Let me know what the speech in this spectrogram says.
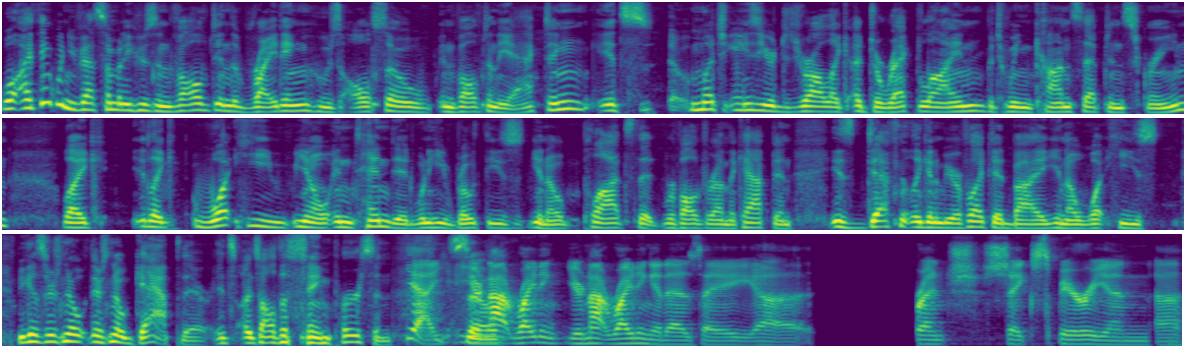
Well, I think when you've got somebody who's involved in the writing who's also involved in the acting, it's much easier to draw like a direct line between concept and screen. Like like what he, you know, intended when he wrote these, you know, plots that revolved around the captain is definitely going to be reflected by, you know, what he's because there's no there's no gap there. It's it's all the same person. Yeah, So- you're not writing. You're not writing it as a uh, French Shakespearean uh,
